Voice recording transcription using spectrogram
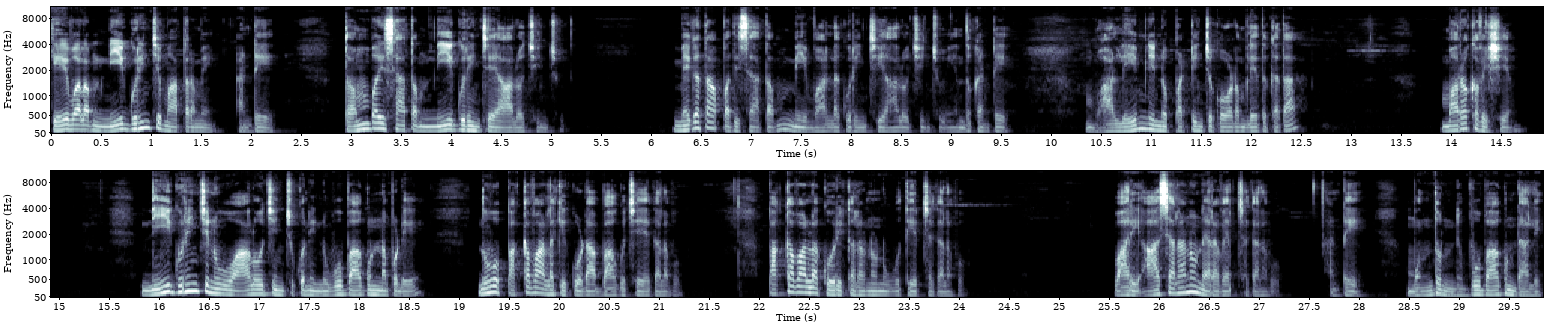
కేవలం నీ గురించి మాత్రమే అంటే తొంభై శాతం నీ గురించే ఆలోచించు. మిగతా పది శాతం మీ వాళ్ళ గురించి ఆలోచించు. ఎందుకంటే వాళ్ళేం నిన్ను పట్టించుకోవడం లేదు కదా? మరొక విషయం. నీ గురించి నువ్వు ఆలోచించుకొని నువ్వు బాగున్నప్పుడే నువ్వు పక్క వాళ్ళకి కూడా బాగు చేయగలవు. పక్క వాళ్ళ కోరికలను నువ్వు తీర్చగలవు. వారి ఆశలను నెరవేర్చగలవు. అంటే ముందు నువ్వు బాగుండాలి.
